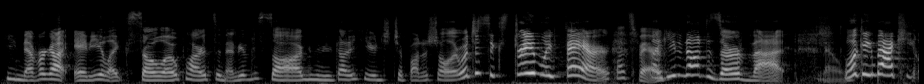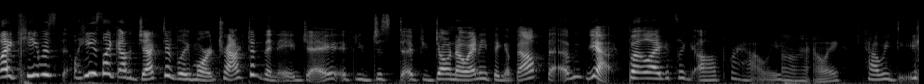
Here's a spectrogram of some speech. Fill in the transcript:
he never got any like solo parts in any of the songs, and he's got a huge chip on his shoulder, which is extremely fair. That's fair. Like he did not deserve that. no. Looking back, he, like he was, he's like objectively more attractive than AJ. If you just if you don't know anything about them, Yeah. but like it's like oh poor Howie, Oh, Howie. Howie D.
